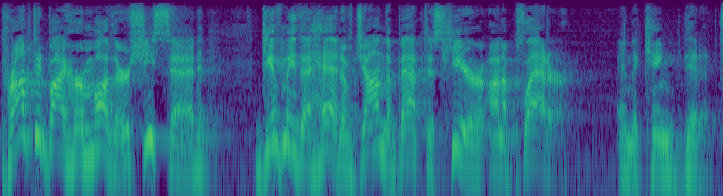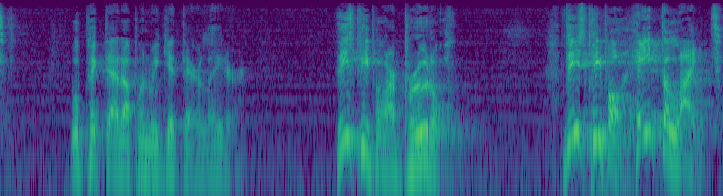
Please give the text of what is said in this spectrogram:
Prompted by her mother, she said, Give me the head of John the Baptist here on a platter. And the king did it. We'll pick that up when we get there later. These people are brutal. These people hate the light.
